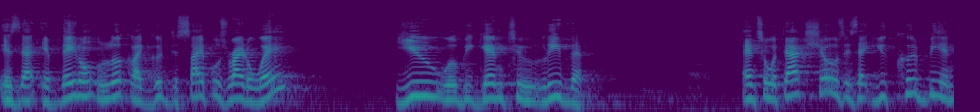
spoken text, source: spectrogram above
is that if they don't look like good disciples right away, you will begin to leave them. And so, what that shows is that you could be an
